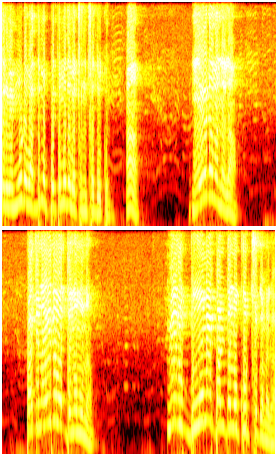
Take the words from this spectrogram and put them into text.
ఇరవై మూడవ అధ్యాయం ముప్పై తొమ్మిదవ వచ్చిన చదువుకుంది. ఏడవ నెల పదినైదవ దినమున మీరు భూమి పంటను కూర్చుకొనగా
